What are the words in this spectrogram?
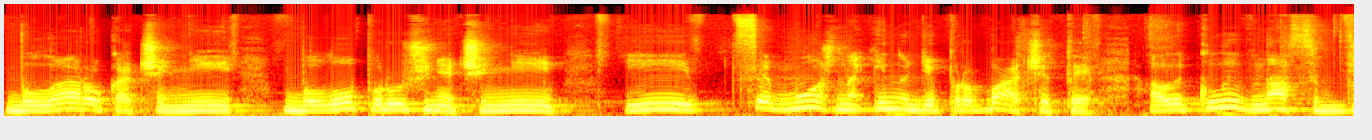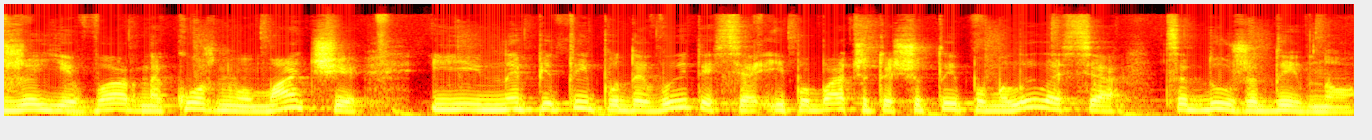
була рука чи ні, було порушення чи ні. І це можна іноді пробачити. Але коли в нас вже є вар на кожному матчі, і не піти подивитися і побачити, що ти помилилася, це дуже дивно.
